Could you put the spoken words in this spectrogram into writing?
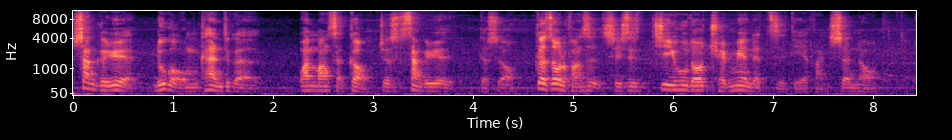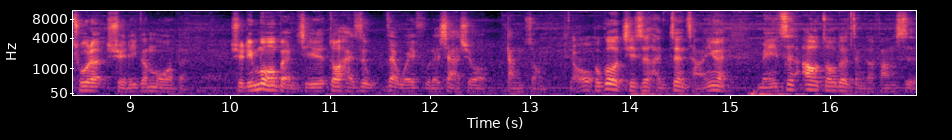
上个月，如果我们看这个 one month ago，就是上个月的时候，各州的房市其实几乎都全面的止跌反升哦，除了雪梨跟墨尔本，雪梨、墨尔本其实都还是在微幅的下修当中。哦，不过其实很正常，因为每一次澳洲的整个方式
